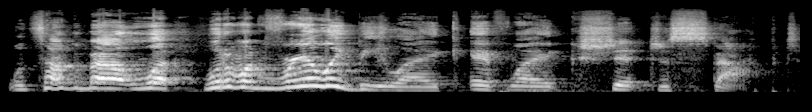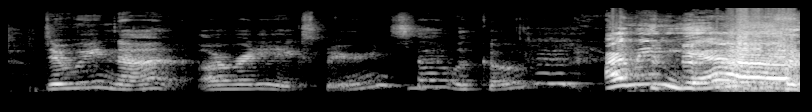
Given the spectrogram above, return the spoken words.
Let's talk about what what it would really be like if like shit just stopped. Did we not already experience that with COVID? I mean, yeah,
